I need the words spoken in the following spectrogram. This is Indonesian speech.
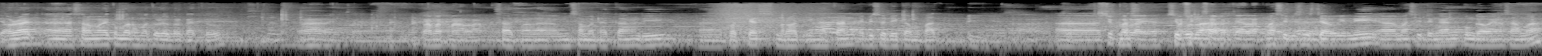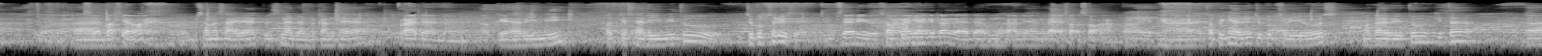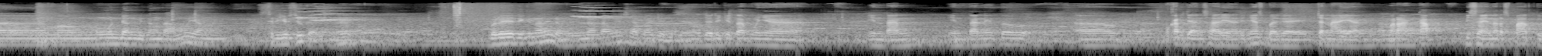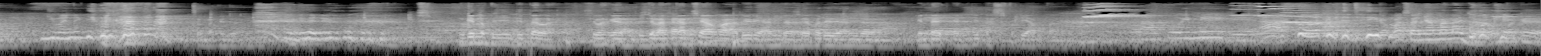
Alright, eh, assalamualaikum warahmatullahi wabarakatuh. Selamat malam. Selamat malam, selamat datang di eh, podcast Merawat Ingatan episode keempat. Eh, Syukurlah mas- ya, masih bisa berjalan. masih bisa sejauh ini eh, masih dengan penggawa yang sama. Eh, Siapa, siapa? Bersama saya, Krisna dan rekan saya. Pradana. Oke, hari ini podcast hari ini tuh cukup serius ya. Cukup serius. Topiknya- Makanya kita nggak ada mukaan yang kayak sok-sok apa gitu. Nah, topiknya hari ini cukup serius. Maka hari itu kita eh, mau mengundang bintang tamu yang serius juga sebenarnya. Boleh dikenalin dong bintang tamunya siapa aja? Ya, jadi kita punya Intan. Intan itu eh, pekerjaan sehari-harinya sebagai cenayang merangkap desainer sepatu. gimana gimana aduh aduh Mungkin lebih detail lah. Ya, Silahkan dijelaskan silakan. siapa diri anda. Siapa diri anda? Identitas seperti apa? aku ini ya, aku tiba-tiba masa nyaman aja. Oke. pakai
